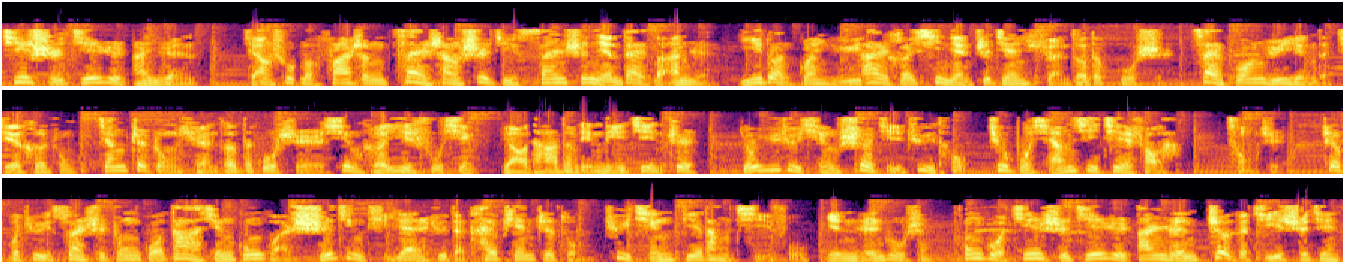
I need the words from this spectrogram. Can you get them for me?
今时今日安仁讲述了发生在上世纪三十年代的安仁一段关于爱和信念之间选择的故事，在光与影的结合中，将这种选择的故事性和艺术性表达的淋漓尽致。由于剧情涉及剧透，就不详细介绍了。总之，这部剧算是中国大型公馆实境体验剧的开篇之作，剧情跌宕起伏，引人入胜。通过今时今日安仁这个集时间、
